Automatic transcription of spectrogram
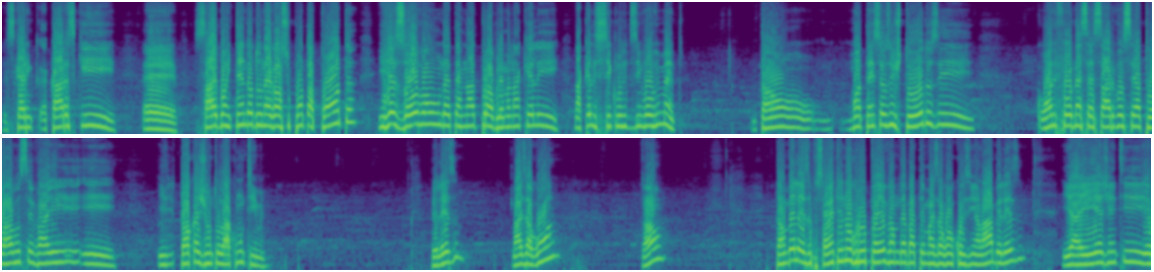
Eles querem caras que é, saibam, entendam do negócio ponta a ponta e resolvam um determinado problema naquele, naquele ciclo de desenvolvimento. Então, mantém seus estudos e onde for necessário você atuar, você vai e, e, e toca junto lá com o time. Beleza? Mais alguma? Não? Então, beleza, pessoal. Entre no grupo aí, vamos debater mais alguma coisinha lá, beleza? E aí a gente, eu,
